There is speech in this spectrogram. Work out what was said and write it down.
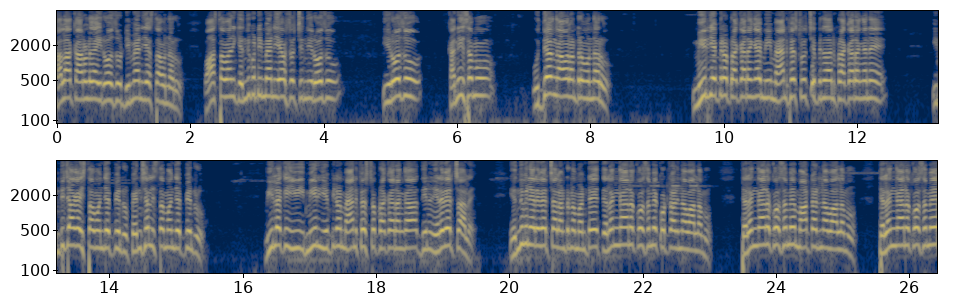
కళాకారులుగా ఈరోజు డిమాండ్ చేస్తూ ఉన్నారు. వాస్తవానికి ఎందుకు డిమాండ్ చేయాల్సి వచ్చింది ఈరోజు? ఈరోజు కనీసము ఉద్యోగం కావాలంటూ ఉన్నారు. మీరు చెప్పిన ప్రకారంగా మీ మేనిఫెస్టోలో చెప్పిన దాని ప్రకారంగానే ఇంటి జాగా ఇస్తామని చెప్పిండ్రు పెన్షన్లు ఇస్తామని చెప్పిండ్రు వీళ్ళకి మీరు చెప్పిన మేనిఫెస్టో ప్రకారంగా దీన్ని నెరవేర్చాలి. ఎందుకు నెరవేర్చాలంటున్నామంటే తెలంగాణ కోసమే కొట్లాడిన వాళ్ళము. తెలంగాణ కోసమే మాట్లాడిన వాళ్ళము. తెలంగాణ కోసమే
